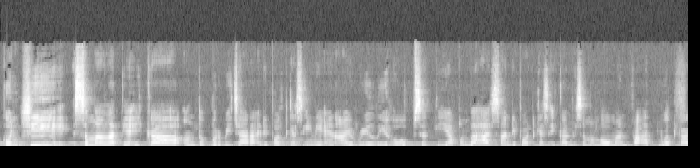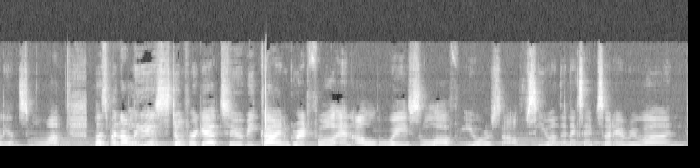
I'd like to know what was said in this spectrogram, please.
kunci semangatnya Ika untuk berbicara di podcast ini. And I really hope setiap pembahasan di podcast Ika bisa membawa manfaat buat kalian semua. Last but not least don't forget to be kind grateful and always love yourself. See you on the next episode everyone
